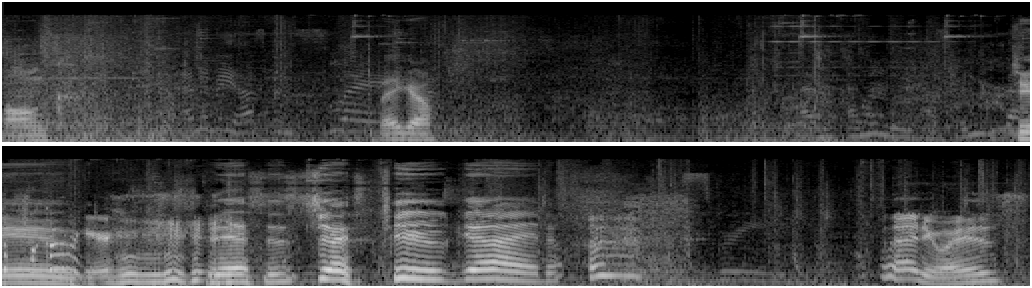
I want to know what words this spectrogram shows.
Onk. there you go. Dude, this is just too good. Anyways.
